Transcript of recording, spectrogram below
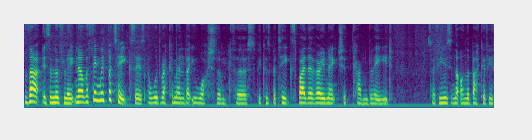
that is a lovely. Now the thing with batiks is I would recommend that you wash them first because batiks by their very nature can bleed. So if you're using that on the back of your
